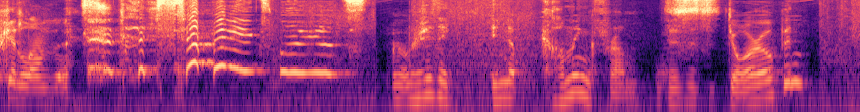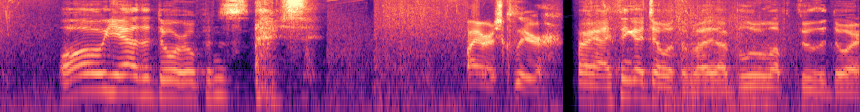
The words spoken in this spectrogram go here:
fucking love this. There's so many explosions. Where did they end up coming from? Does this door open? Oh yeah, the door opens. Fire is clear. Oh, Alright, I think I dealt with them. I, I blew them up through the door.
